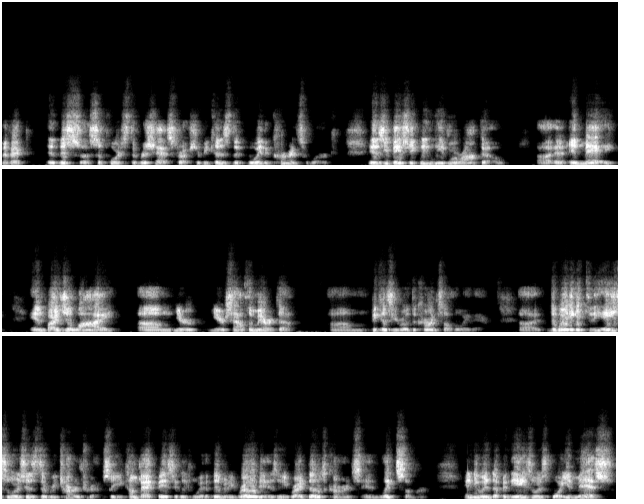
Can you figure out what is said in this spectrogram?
in fact. This uh, supports the Richat structure because the, the, way the currents work is you basically leave Morocco uh, in May, and by July um, you're near South America um, because you rode the currents all the way there. Uh, the way to get to the Azores is the return trip. So you come back basically from where the Bimini Road is, and you ride those currents in late summer, and you end up in the Azores, or you miss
